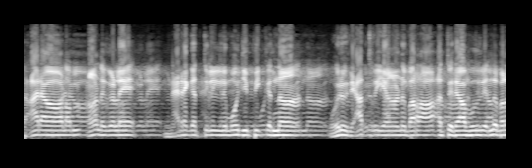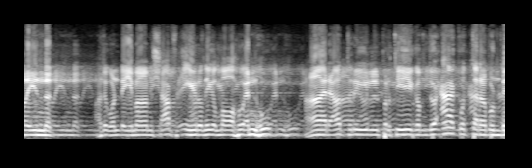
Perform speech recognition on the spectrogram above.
ധാരാളം ആളുകളെ നരകത്തിൽ മോചിപ്പിക്കുന്ന ഒരു രാത്രിയാണ് ബറാഅത്ത് രാവ് എന്ന് പറയുന്നത്. അതുകൊണ്ട് ഇമാം റളിയല്ലാഹു അൻഹു ആ രാത്രിയിൽ പ്രത്യേകം ദുആക്ക് ഉത്തരവുണ്ട്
